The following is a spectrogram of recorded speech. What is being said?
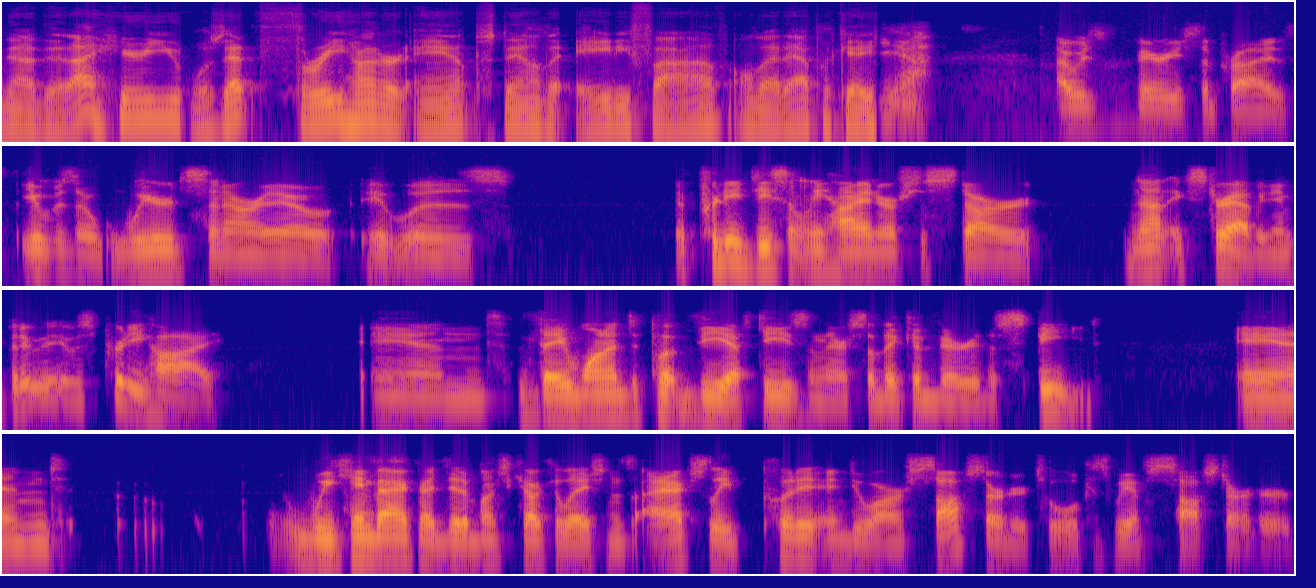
Now, did I hear you? Was that 300 amps down to 85 on that application? Yeah, I was very surprised. It was a weird scenario. It was a pretty decently high inertia start, not extravagant, but it, it was pretty high. And they wanted to put VFDs in there so they could vary the speed. And we came back. I did a bunch of calculations. I actually put it into our soft starter tool because we have soft starter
